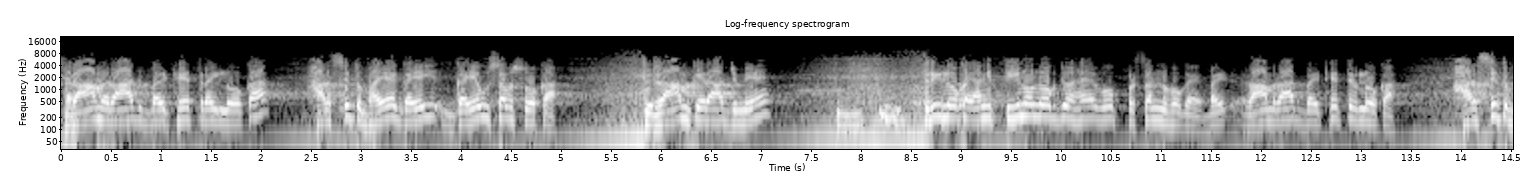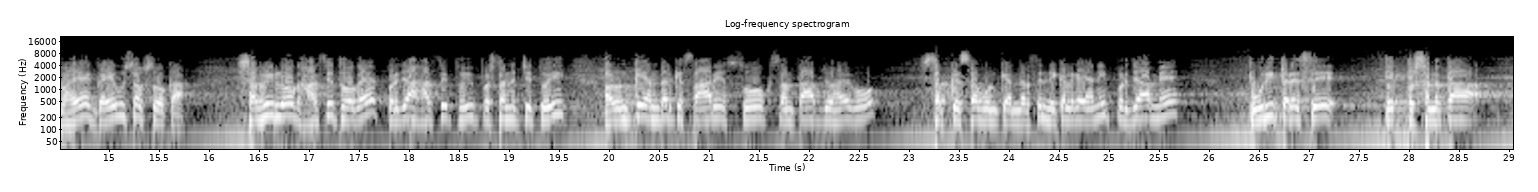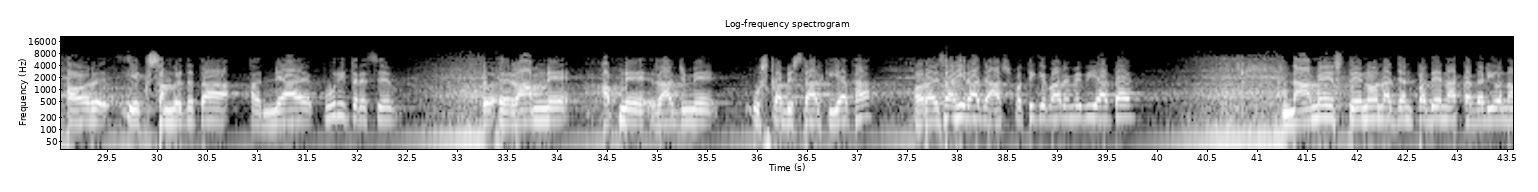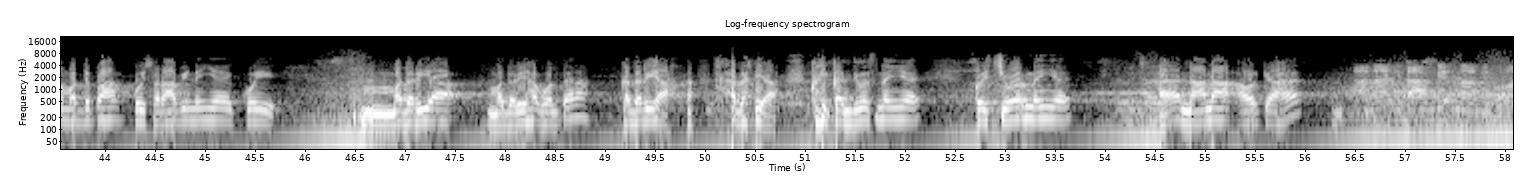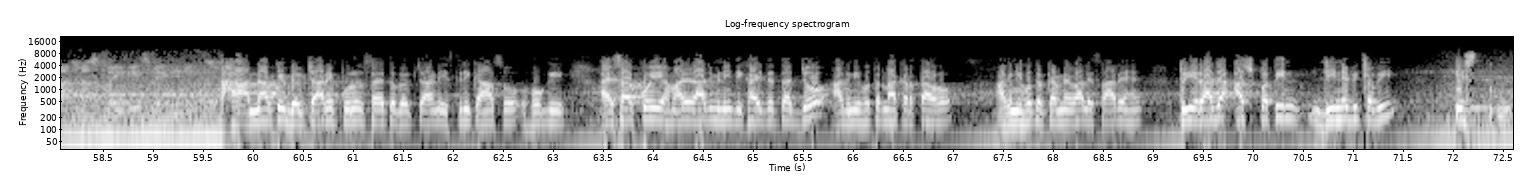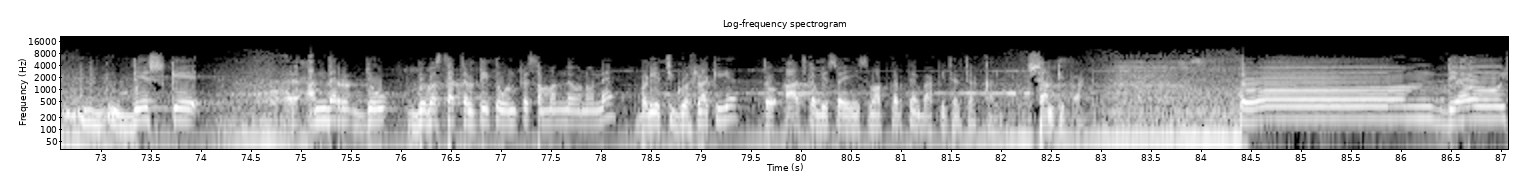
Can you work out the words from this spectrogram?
राम राज बैठे त्रैलोका, हर्षित भय गए गए सब शोका। कि राम के राज में त्रिलोका, यानी तीनों लोग जो है, वो प्रसन्न हो गए। राम राज बैठे त्रिलोका, हर्षित भय गए सब शोका। सभी लोग हर्षित हो गए, प्रजा हर्षित हुई प्रसन्नचित हुई, और उनके अंदर के सारे शोक, संताप जो है वो सबके सब उनके अंदर से निकल गए। यानी प्रजा में पूरी तरह से एक प्रसन्नता और एक समृद्धता और न्याय पूरी तरह से राम ने अपने राज्य में उसका विस्तार किया था। और ऐसा ही राजा आशुपति के बारे में भी आता है। नामे स्तेनो, ना जनपदे, न कदरियो, न मध्यपा कोई शराबी नहीं है, कोई मदरिया मदरिया बोलते हैं ना? कदरिया कदरिया। कोई कंजूस नहीं है कोई चोर नहीं है। है? नाना और क्या है? हाँ ना कोई व्यभिचारी पुरुष है तो व्यभिचारिणी स्त्री कहाँ से होगी? ऐसा कोई हमारे राज्य में नहीं दिखाई देता जो अग्निहोत्र ना करता हो। अग्निहोत्र करने वाले सारे हैं। तो ये राजा अशुपति जी ने भी कभी इस देश के अंदर जो व्यवस्था चलती तो उनके संबंध में उन्होंने बड़ी अच्छी घोषणा की है। तो आज का विषय यही समाप्त करते हैं, बाकी चर्चा कल। शांति पाठ। ओम द्यौ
